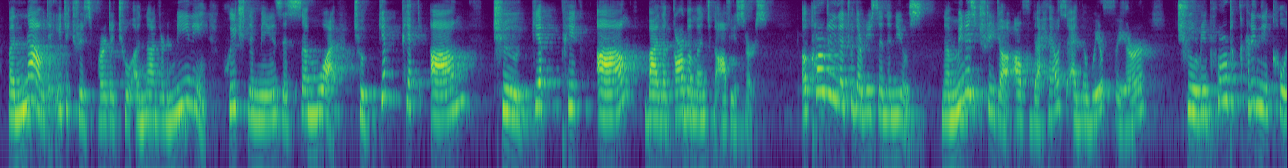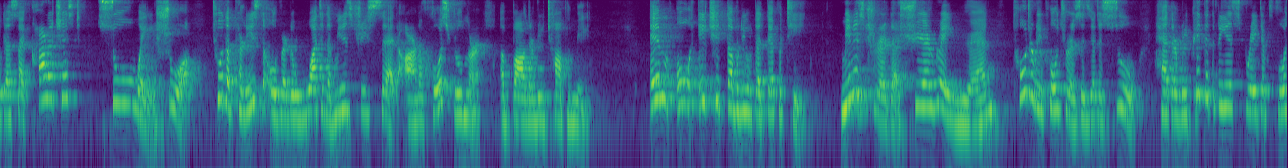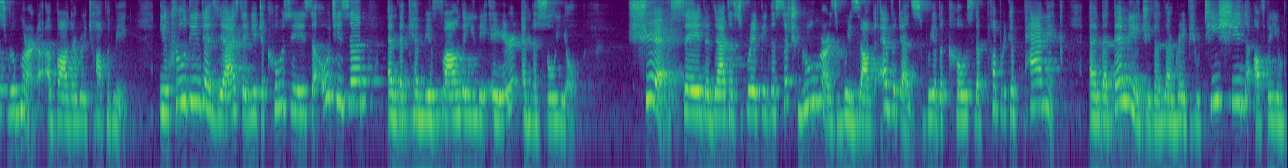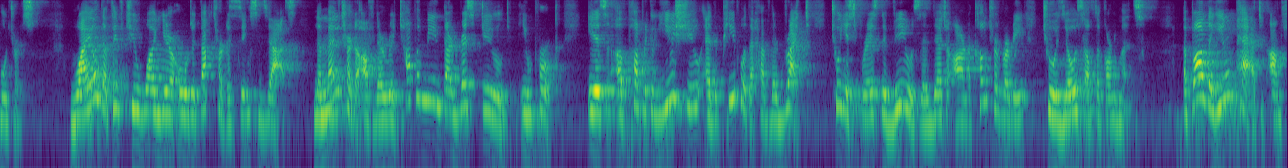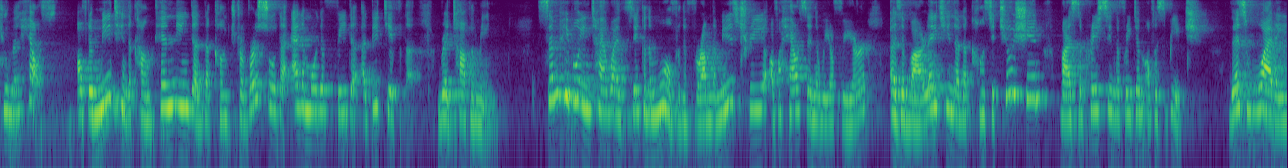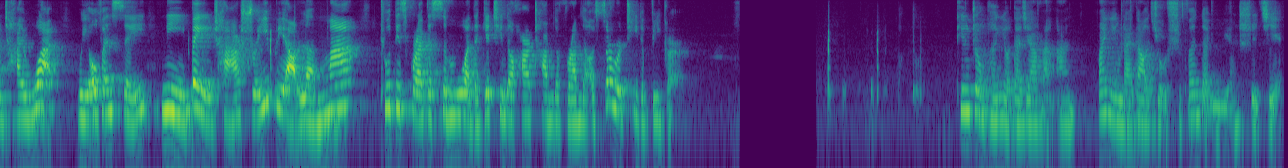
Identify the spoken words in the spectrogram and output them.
But now it transferred to another meaning, which means someone to get picked on, to get picked on by the government officers. According to the recent news, the Ministry of the Health and Welfare to report clinical psychologist Su Weishuo to the police over the, what the ministry said are the false rumor about the retopamine. MOHW, the deputy minister Xue Ruiyuan, told reporters that Su had repeatedly spread false rumors about the retopamine, including that it causes autism and can be found in the air and the soil. Xue said that spreading such rumors without evidence will cause the public panic and damage the reputation of the importers. While the 51-year-old doctor thinks that the matter of the retopamine residue in pork is a public issue and people that have the right to express the views that are contrary to those of the government about the impact on human health of the meeting containing the, the controversial the animal feed additive retopamine. Some people in Taiwan think the move from the Ministry of Health and Welfare as violating the Constitution by suppressing the freedom of speech. That's why in Taiwan we often say 你被查水表了吗? "。To describe the someone getting the hard time from the authoritative figure. 听众朋友，大家晚安，欢迎来到九十分的语言世界。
